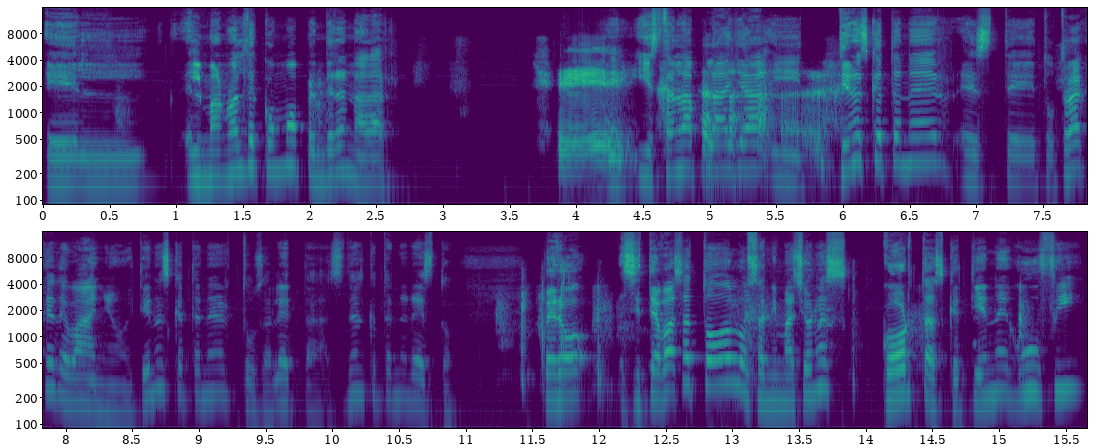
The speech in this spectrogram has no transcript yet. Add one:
el, el manual de cómo aprender a nadar. Y está en la playa y tienes que tener este, tu traje de baño y tienes que tener tus aletas, tienes que tener esto. Pero si te vas a todas las animaciones cortas que tiene Goofy,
